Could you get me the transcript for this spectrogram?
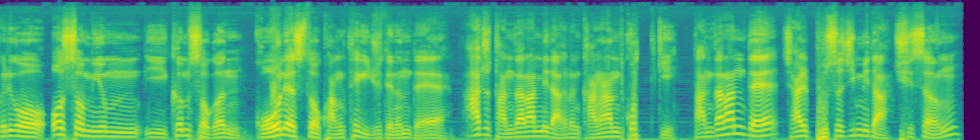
그리고 오스뮴 이 금속은 고온에서도 광택이 유지되는데 아주 단단합니다. 그런 강한 곧기. 단단한데 잘 부서집니다. 취성.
